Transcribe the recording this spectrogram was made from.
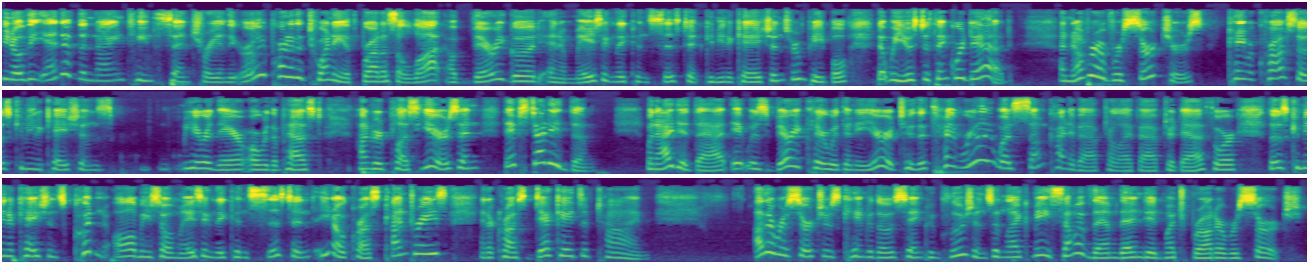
You know, the end of the 19th century and the early part of the 20th brought us a lot of very good and amazingly consistent communications from people that we used to think were dead. A number of researchers came across those communications here and there over the past hundred plus years, and they've studied them when I did that, it was very clear within a year or two that there really was some kind of afterlife after death, or those communications couldn't all be so amazingly consistent, you know, across countries and across decades of time. Other researchers came to those same conclusions, and like me, some of them then did much broader research.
